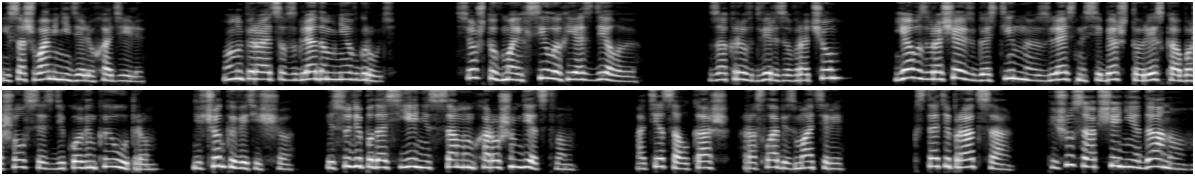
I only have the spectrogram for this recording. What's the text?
и со швами неделю ходили. Он упирается взглядом мне в грудь. Все, что в моих силах, я сделаю. Закрыв дверь за врачом, я возвращаюсь в гостиную, злясь на себя, что резко обошелся с диковинкой утром. Девчонка ведь еще. И, судя по досье, не с самым хорошим детством. Отец алкаш, росла без матери. Кстати, про отца. Пишу сообщение Дану,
